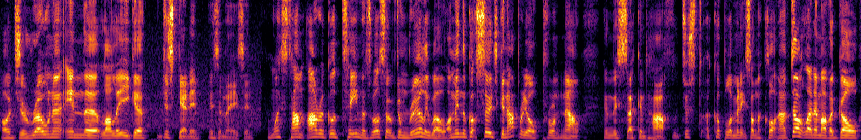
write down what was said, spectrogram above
Or Girona in the La Liga. Just get him. He's amazing. And West Ham are a good team as well, so they've done really well. I mean, they've got Serge Gnabry up front now in this second half. Just a couple of minutes on the clock now. Don't let him have a goal.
